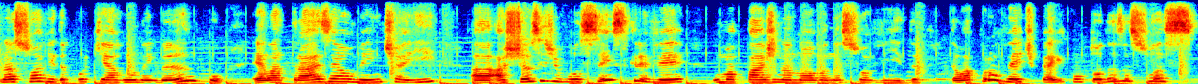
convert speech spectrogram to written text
na sua vida, porque a runa em branco ela traz realmente aí a, a chance de você escrever uma página nova na sua vida. Então aproveite, pegue com todas as suas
